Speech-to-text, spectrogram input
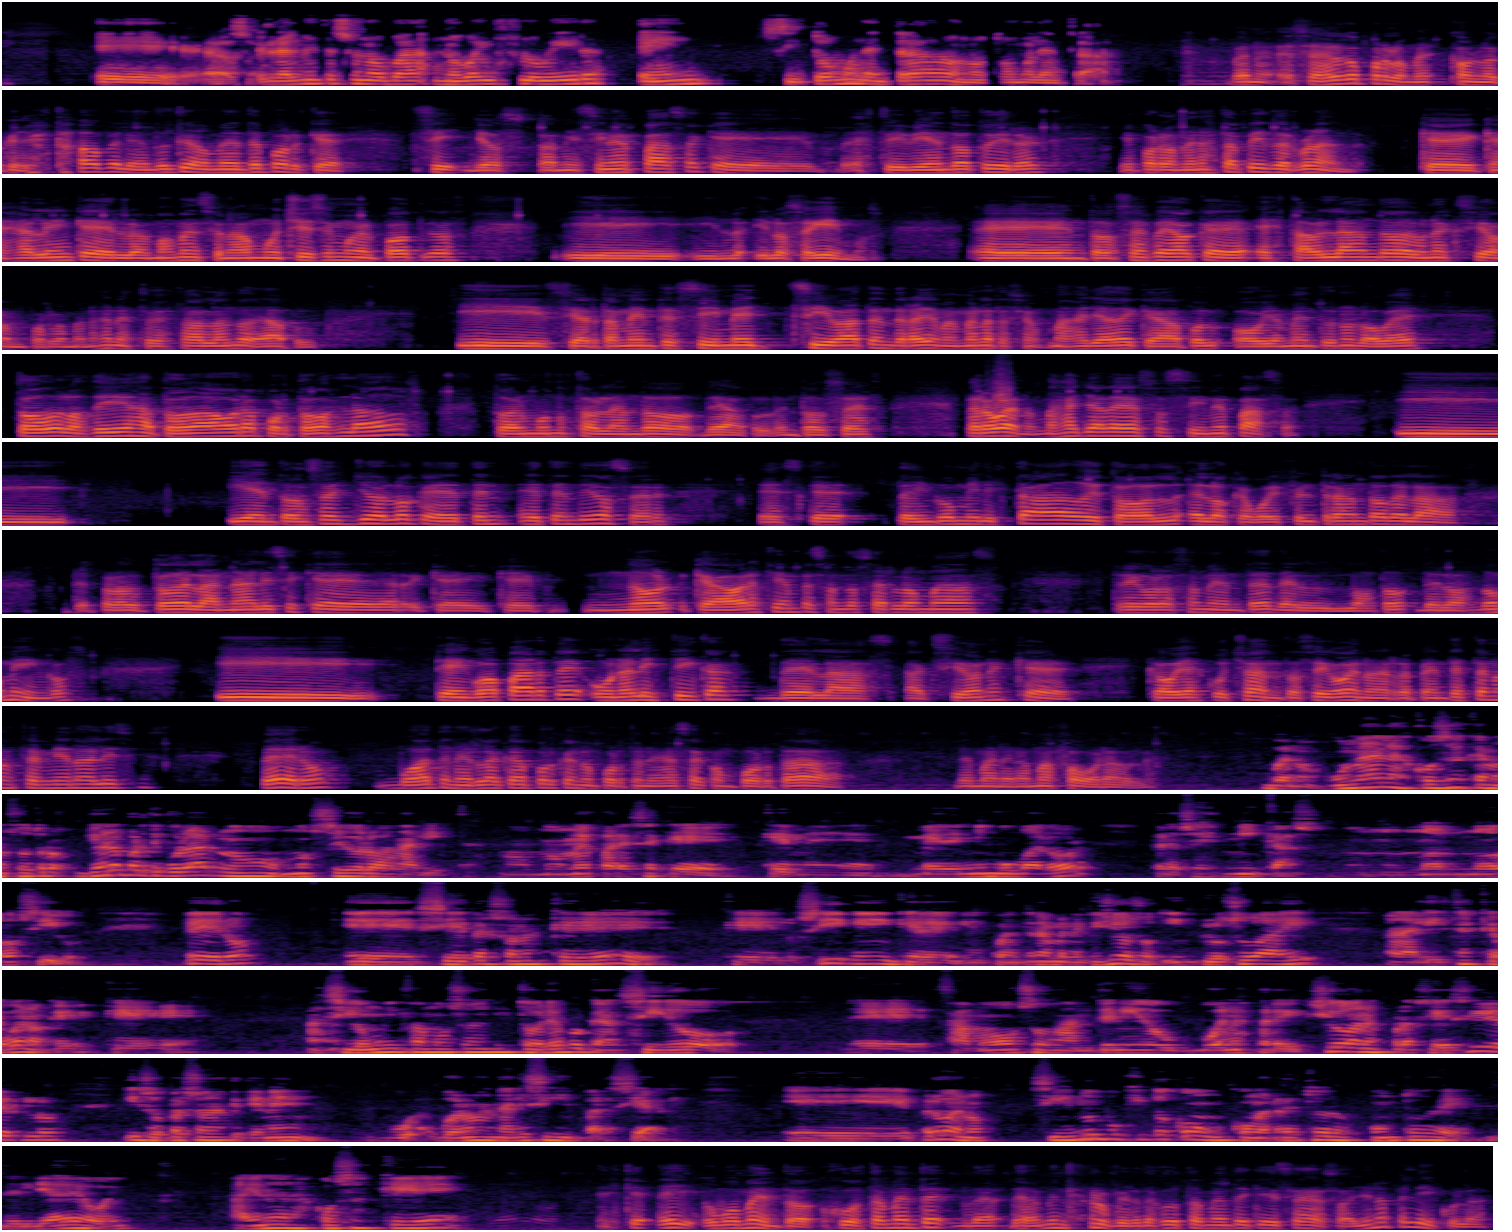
realmente eso no va, no va a influir en si tomo la entrada o no tomo la entrada. Bueno, eso es algo por lo con lo que yo he estado peleando últimamente porque sí, yo, a mí sí me pasa que estoy viendo Twitter y por lo menos está Peter Brand, que, que es alguien que lo hemos mencionado muchísimo en el podcast y, y, lo, seguimos. Eh, entonces veo que está hablando de una acción, por lo menos en esto está hablando de Apple. Y ciertamente sí, me, sí va a tender a llamarme la atención, más allá de que Apple obviamente uno lo ve todos los días, a toda hora, por todos lados todo el mundo está hablando de Apple. Entonces, pero bueno, más allá de eso sí me pasa. Y, y entonces yo lo que he, tendido a hacer es que tengo mi listado y todo lo que voy filtrando de la, del producto del análisis que, que, que, no, que ahora estoy empezando a hacerlo más rigurosamente de los, de los domingos. Y tengo aparte una listica de las acciones que, que voy a escuchar. Entonces digo, bueno, de repente este no está en mi análisis, pero voy a tenerla acá porque en oportunidad se comporta de manera más favorable. Bueno, una de las cosas que nosotros, yo en particular no, no sigo los analistas, no, no me parece que, que me, me, den ningún valor, pero ese es mi caso, no, no, lo sigo. Pero eh, sí hay personas que, que lo siguen y que le encuentran beneficioso. Incluso hay analistas que, bueno, que, que han sido muy famosos en la historia porque han sido eh, famosos, han tenido buenas predicciones, por así decirlo, y son personas que tienen buenos análisis imparciales. Eh, pero bueno, siguiendo un poquito con, con el resto de los puntos de, del día de hoy, hay una de las cosas que... Es que, hey, un momento, justamente, déjame interrumpirte justamente que dices eso. Hay una película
